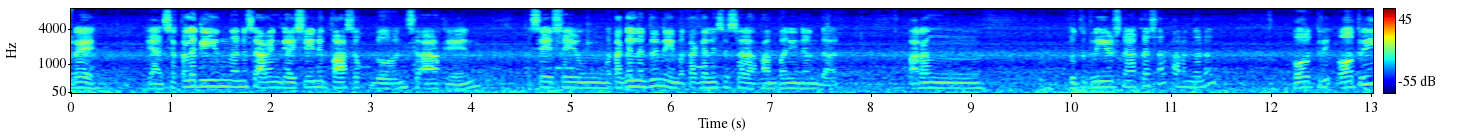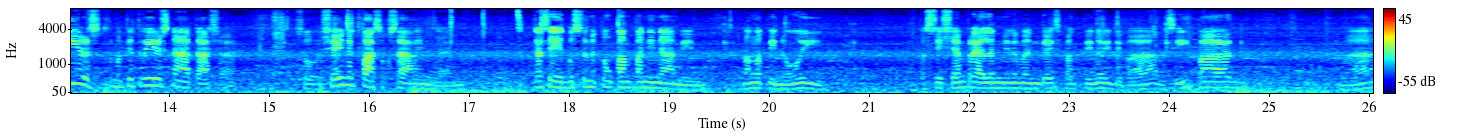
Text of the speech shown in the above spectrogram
Pre, ayan, siya talaga yung ano sa akin guys, siya yung nagpasok doon sa akin. Kasi siya yung matagal na doon eh, matagal na siya sa company ng DAT. Parang 2 to 3 years na ata siya, parang gano'n. O 3 o 3 years, magti 3 years na ata siya. So, siya yung nagpasok sa akin dyan. Kasi gusto nitong company namin, mga Pinoy. Kasi syempre alam niyo naman guys, pag Pinoy, di ba? Masipag. Di ba?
